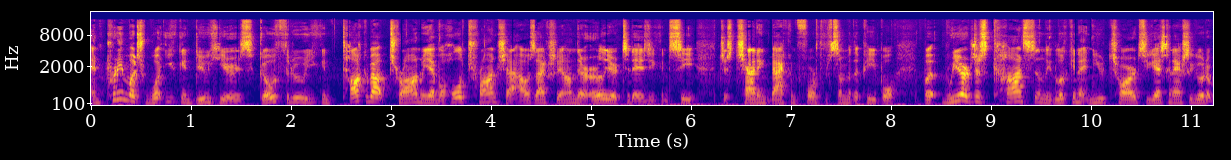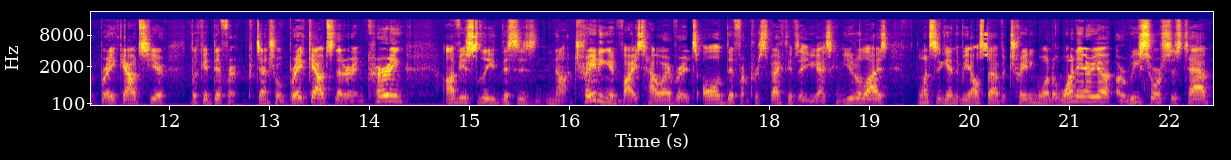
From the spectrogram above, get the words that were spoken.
And pretty much what you can do here is go through, you can talk about Tron. We have a whole Tron chat. I was actually on there earlier today, as you can see, just chatting back and forth with some of the people. But we are just constantly looking at new charts. You guys can actually go to breakouts here, look at different potential breakouts that are incurring. Obviously, this is not trading advice. However, it's all different perspectives that you guys can utilize. Once again, we also have a trading 101 area, a resources tab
